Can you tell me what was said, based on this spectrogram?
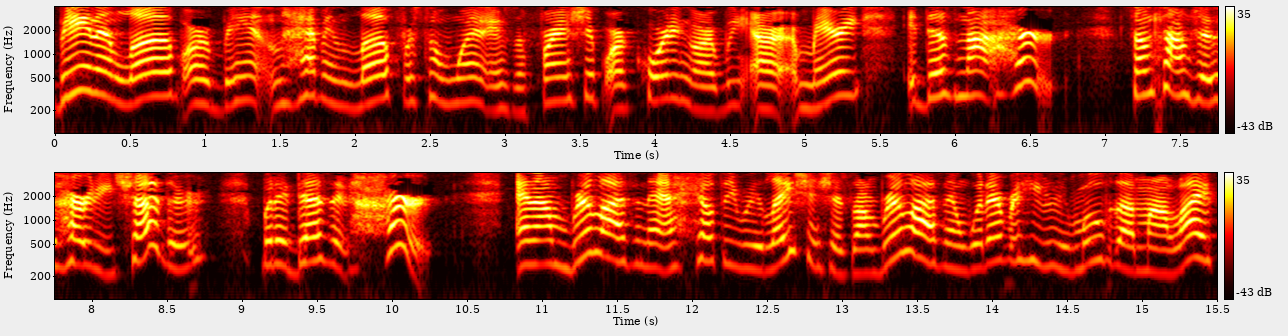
Being in love or being having love for someone as a friendship or courting or we are married, it does not hurt. Sometimes you hurt each other, but it doesn't hurt. And I'm realizing that healthy relationships, I'm realizing whatever he removes out of my life,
